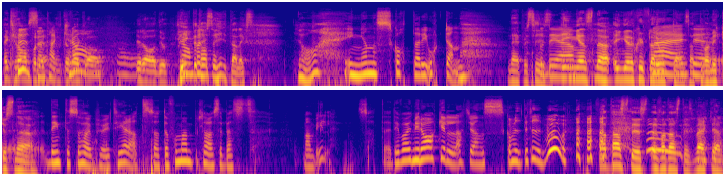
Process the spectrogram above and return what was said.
En kram Tusen på det. tack. En Kram. I radio. Hur Kram gick det att ta sig hit Alex? Ja, ingen skottar i orten. Nej precis. Det- Ingen, snö, ingen skyfflar i orten så att det, det- var mycket snö. Det är inte så högprioriterat, så att då får man klara sig bäst man vill. Så att, eh, det var ett mirakel att jag ens kom hit i tid. Woo! Fantastiskt, fantastiskt, verkligen.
